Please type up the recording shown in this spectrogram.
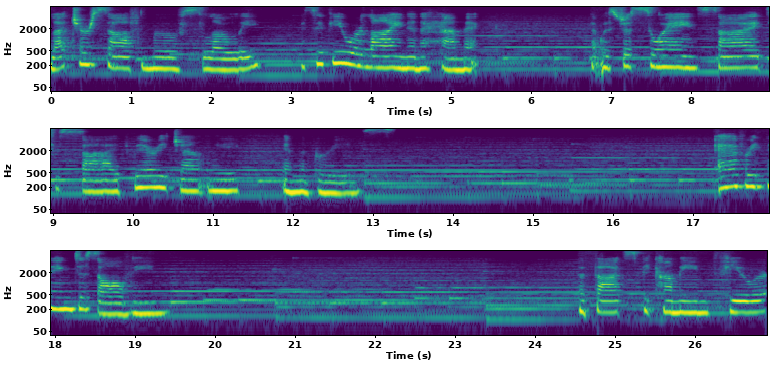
Let yourself move slowly as if you were lying in a hammock that was just swaying side to side very gently in the breeze. Everything dissolving. The thoughts becoming fewer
